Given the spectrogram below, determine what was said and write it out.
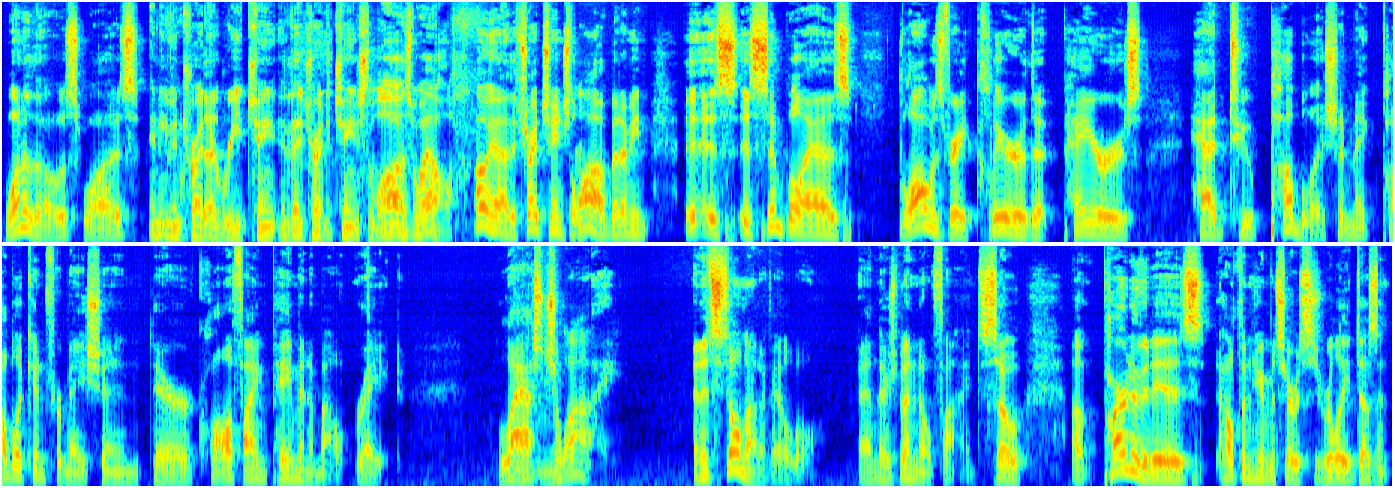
one of those was and even tried to rechange. They tried to change the law as well. Oh yeah, they tried to change the law, but I mean, as as simple as the law was very clear that payers had to publish and make public information their qualifying payment amount rate last July, and it's still not available, and there's been no fines. So um, part of it is Health and Human Services really doesn't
